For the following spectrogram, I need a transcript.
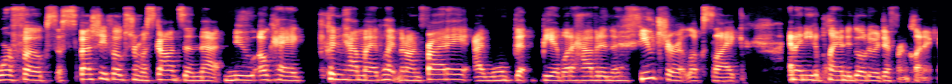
were folks, especially folks from Wisconsin, that knew, okay, couldn't have my appointment on Friday. I won't be able to have it in the future, it looks like, and I need a plan to go to a different clinic.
